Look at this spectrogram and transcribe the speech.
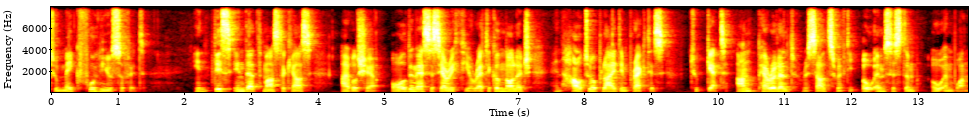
to make full use of it. In this in-depth masterclass, I will share all the necessary theoretical knowledge and how to apply it in practice to get unparalleled results with the OM system OM1.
